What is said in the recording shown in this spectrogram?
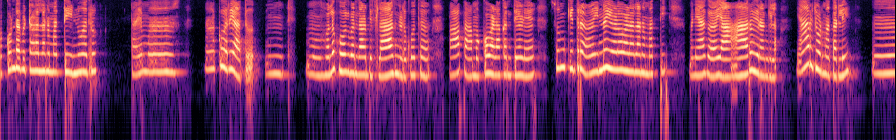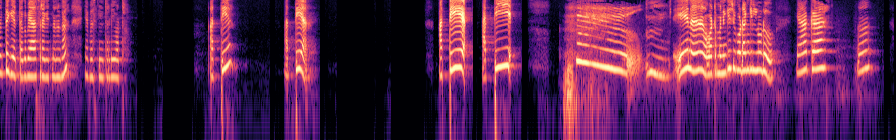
ಮಕ್ಕೊಂಡ ಬಿಟ್ಟಾಳಲ್ಲ ನಮ್ಮ ಅತ್ತೆ ಇನ್ನೂ ಆದರೂ. ಟೈಮ್ ನಾಲ್ಕೂವರೆ ಆತು. ಹೊಲಕ್ಕೆ ಹೋಗಿ ಬಂದಾಳ, ಬಿಸ್ಲಾಗ ನಡ್ಕೋತ. ಪಾಪ ಮಕ್ಕೋಳಕಂತೇಳಿ ಸುಮ್ಕಿದ್ರ ಇನ್ನೂ ಹೇಳೋಳಲ್ಲ ನಮ್ಮ ಅತ್ತಿ. ಮನ್ಯಾಗ ಯಾರೂ ಇರಂಗಿಲ್ಲ ಯಾರು ಜೋಡ್ ಮಾತಾಡ್ಲಿ ತೆಗೆ ತಗ ಬೇಸರ ಆಗೈತೆ ನನಗೆ ಎಬಸ್ತೀನಿ ತಡಿ ಒಟ್ಟು ಅತ್ತಿ ಅತ್ತಿ ಅತ್ತಿ ಅತ್ತಿ ಏನ ಒಟ್ಟು ಮನೆಗೆ ಕೊಡಂಗಿಲ್ಲ ನೋಡು ಯಾಕ ಹ್ಮ್?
